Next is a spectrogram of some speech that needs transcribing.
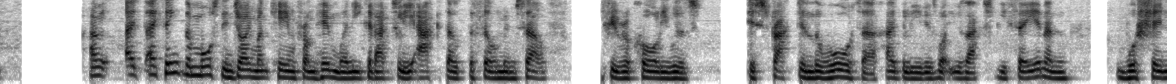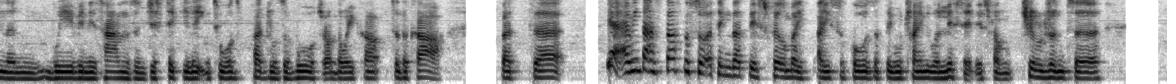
I mean, I, I think the most enjoyment came from him when he could actually act out the film himself. If you recall, he was distracting the water, I believe is what he was actually saying, and whooshing and waving his hands and gesticulating towards puddles of water on the way car- to the car. But uh, yeah, I mean that's that's the sort of thing that this film, I, I suppose, that they were trying to elicit is from children to,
